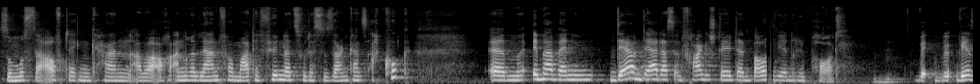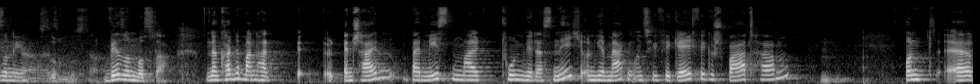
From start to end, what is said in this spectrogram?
so Muster aufdecken kann. Aber auch andere Lernformate führen dazu, dass du sagen kannst, ach guck, ähm, immer wenn der und der das in Frage stellt, dann bauen wir einen Report. Mhm. Wäre so, ja, so, wär so ein Muster. Und dann könnte man halt äh, entscheiden, beim nächsten Mal tun wir das nicht und wir merken uns, wie viel Geld wir gespart haben. Mhm und, äh,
